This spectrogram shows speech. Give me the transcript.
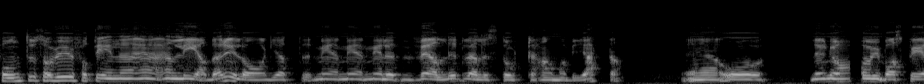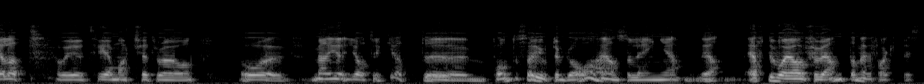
Pontus har vi ju fått in en ledare i laget med, med, med ett väldigt, väldigt stort Hammarbyhjärta. Eh, och nu, nu har vi bara spelat tre matcher tror jag. Och, men jag, jag, tycker att eh, Pontus har gjort det bra än så länge. Ja, efter vad jag förväntar mig faktiskt.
